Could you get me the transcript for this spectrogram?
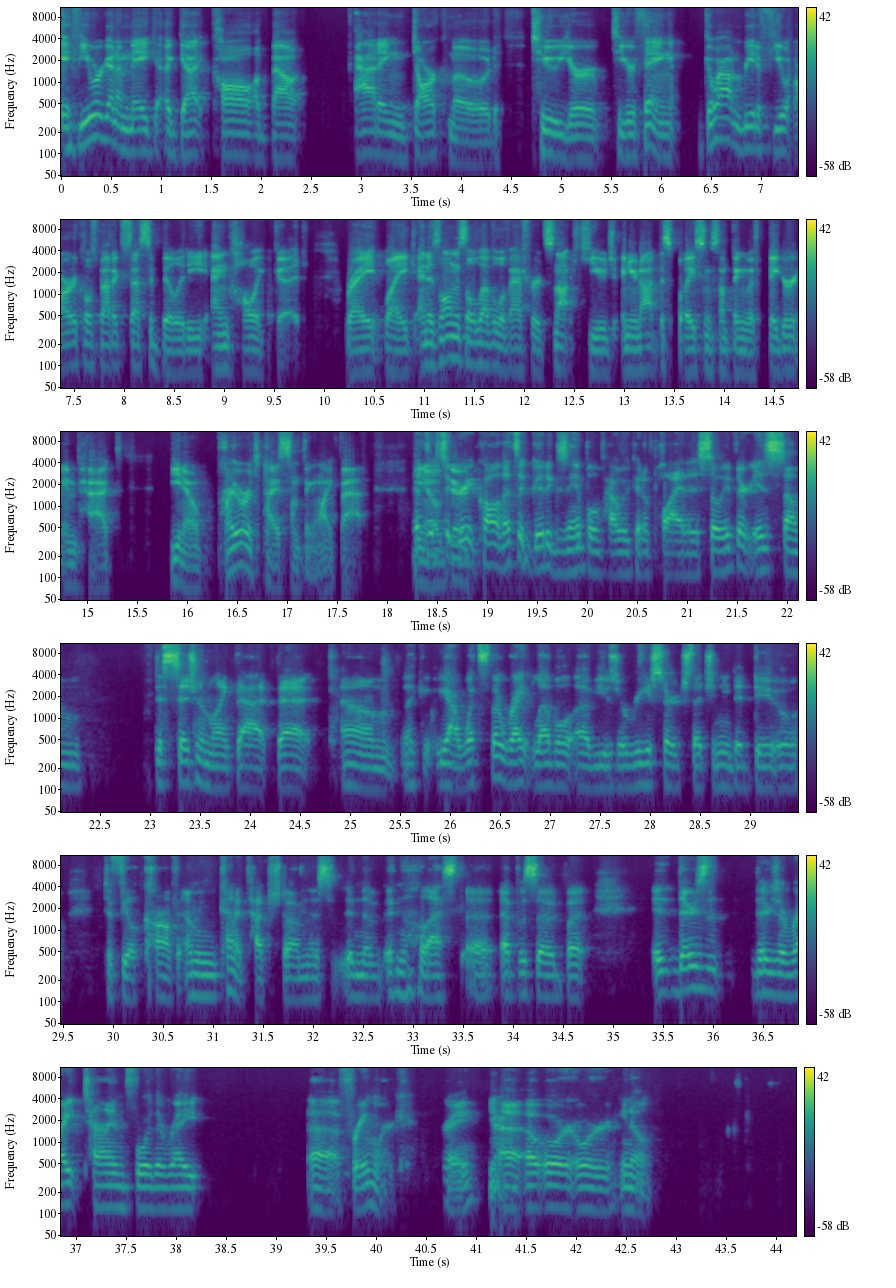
If you were going to make a gut call about adding dark mode to your to your thing, go out and read a few articles about accessibility and call it good, right? Like and as long as the level of effort's not huge and you're not displacing something with bigger impact, you know, prioritize something like that. That's, know, that's a great call. That's a good example of how we could apply this. So if there is some decision like that, that um, like yeah, what's the right level of user research that you need to do to feel confident? I mean, we kind of touched on this in the in the last uh, episode, but it, there's there's a right time for the right uh, framework, right? Yeah. Uh, or or you know,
